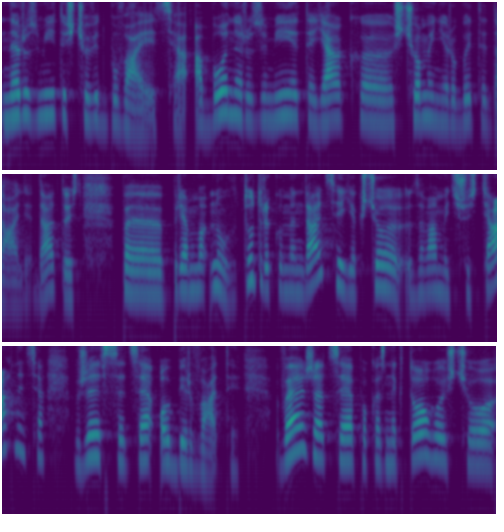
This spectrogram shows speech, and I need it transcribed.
не розумієте, що відбувається, або не розумієте, як, е, що мені робити далі. Да? Тобто, прямо, ну, тут рекомендація, якщо за вами щось тягнеться, вже все це обірвати. Вежа це показник того, що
